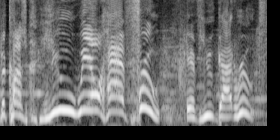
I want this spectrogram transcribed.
because you will have fruit if you got roots.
